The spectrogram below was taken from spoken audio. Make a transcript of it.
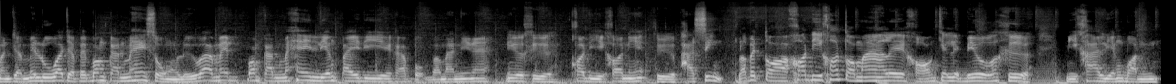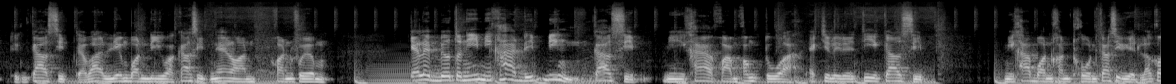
มันจะไม่รู้ว่าจะไปป้องกันไม่ให้ส่ง หรือว่าไม่ป้องกันไม่ให้เลี้ยงไปดีครับผมประมาณนี้นะ นี่ก็คือข้อดีข้อนี้คือ passing เราไปต่อข้อดีข้อต่อมาเลยของเจเลตเบลก็คือ มีค่าเลี้ยงบอลถึง 90 แต่ว่าเลี้ยงบอลดีกว่า 90 แน่นอนคอนเฟิร์มเจเลตเบลตัวนี้มีค่าดริบบิ้ง90 มีค่าความคล่องตัว agility 90มีค่าบอลคอนโทรล 91 แล้วก็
